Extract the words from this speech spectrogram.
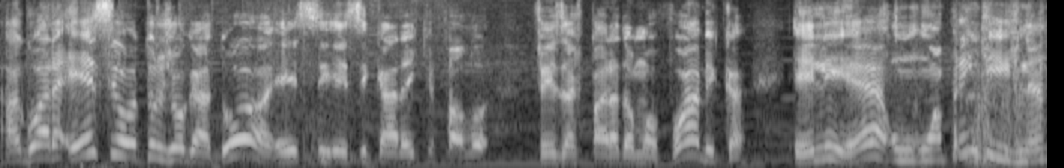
Agora, esse outro jogador, esse, esse cara aí que falou, fez as paradas homofóbicas, ele é um, um aprendiz, né?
